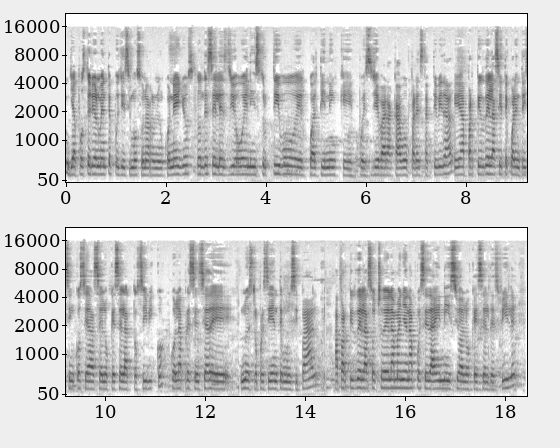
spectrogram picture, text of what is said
Ya posteriormente pues hicimos una reunión con ellos donde se les dio el instructivo el cual tienen que pues llevar a cabo para esta actividad. Eh, a partir de las 7.45 se hace lo que es el acto cívico con la presencia de nuestro presidente municipal. A partir de las 8 de la mañana pues se da inicio a lo que es el desfile.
